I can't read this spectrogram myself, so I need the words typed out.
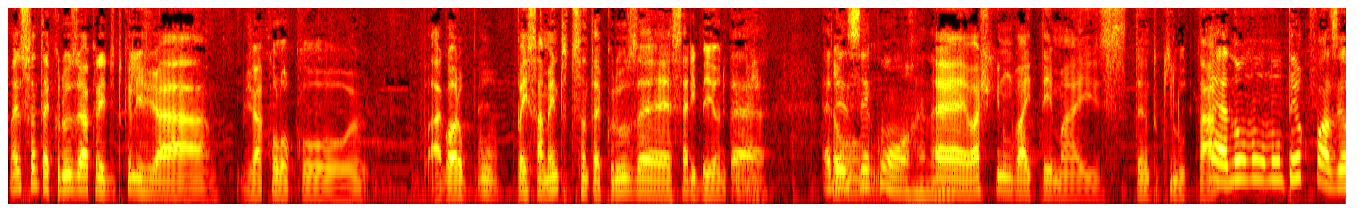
Mas o Santa Cruz eu acredito que ele já, já colocou. Agora o, pensamento de Santa Cruz é Série B ano que vem. É, é Então, descer com honra, né? É, eu acho que não vai ter mais tanto que lutar. É, não, não, não tem o que fazer.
